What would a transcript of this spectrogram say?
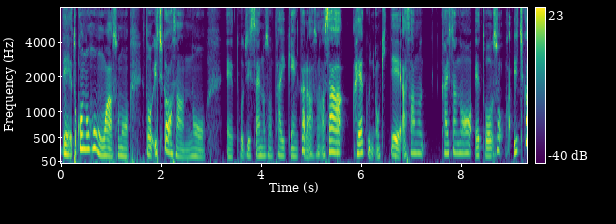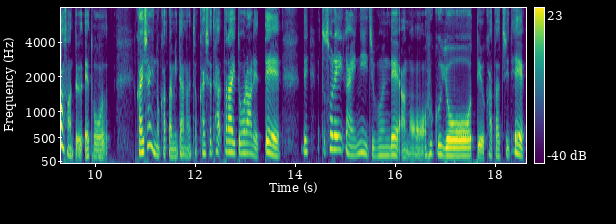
で、えっと、この本は、その、えっと、市川さんの、えっと、実際のその体験から、その朝早くに起きて、朝の会社の、えっと、そ、市川さんって、えっと、会社員の方みたいな、会社で働いておられて、で、えっと、それ以外に自分で、あの、副業っていう形で、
